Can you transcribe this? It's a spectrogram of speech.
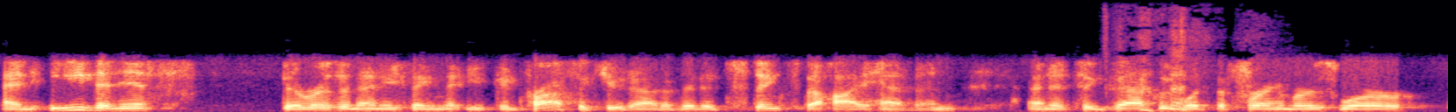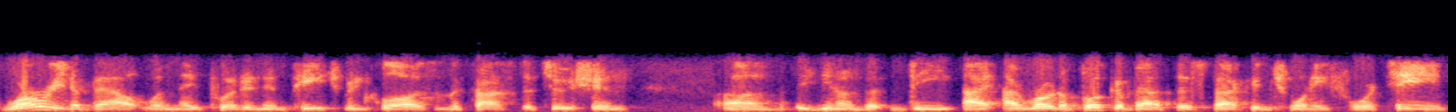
And even if there isn't anything that you can prosecute out of it, it stinks to high heaven. And it's exactly what the framers were worried about when they put an impeachment clause in the Constitution. Uh, you know, the, the I, I wrote a book about this back in 2014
